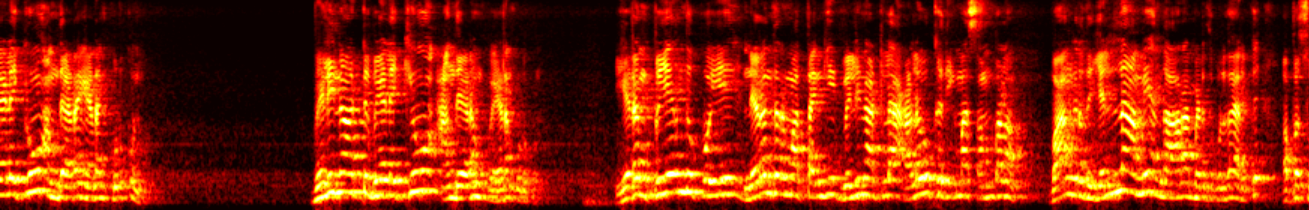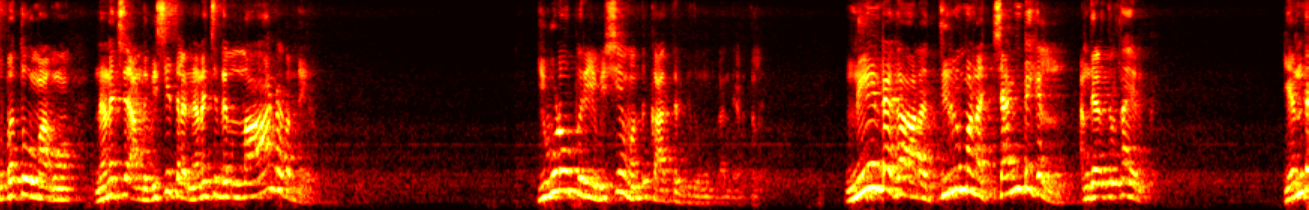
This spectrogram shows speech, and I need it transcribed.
வேலைக்கும் அந்த இடம் இடம் கொடுக்கணும். வெளிநாட்டு வேலைக்கும் அந்த இடம் இடம் கொடுக்கணும். இடம் பெயர்ந்து போய் நிரந்தரமாக தங்கி வெளிநாட்டில் அளவுக்கு அதிகமாக சம்பளம் வாங்குறது எல்லாமே அந்த ஆறாம் இடத்துக்குள்ள தான் இருக்குது அப்போ சுபத்துவமாகும் நினச்ச அந்த விஷயத்தில் நினைச்சதெல்லாம் நடந்தேன் இவ்வளோ பெரிய விஷயம் வந்து காத்திருக்குது உங்களுக்கு அந்த இடத்துல. நீண்ட கால திருமண சண்டைகள் அந்த இடத்துல தான் இருக்கு. எந்த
